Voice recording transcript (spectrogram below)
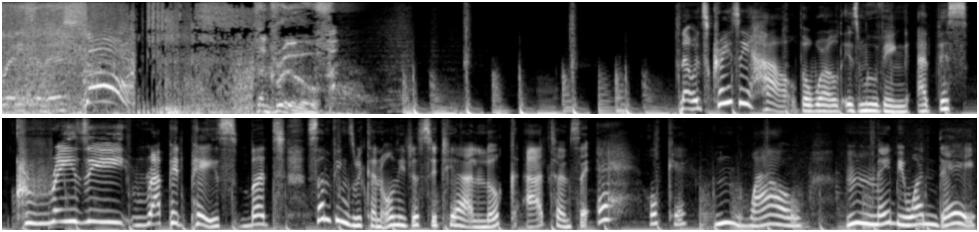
You ready for this? Go! The Groove. Now, it's crazy how the world is moving at this crazy rapid pace, but some things we can only just sit here and look at and say, eh, okay, mm, wow, mm, maybe one day.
